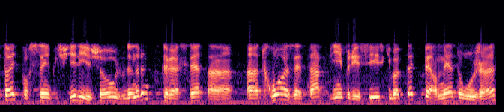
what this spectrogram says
peut-être pour simplifier les choses, je vous donnerai une petite recette en, trois étapes bien précises qui va peut-être permettre aux gens,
